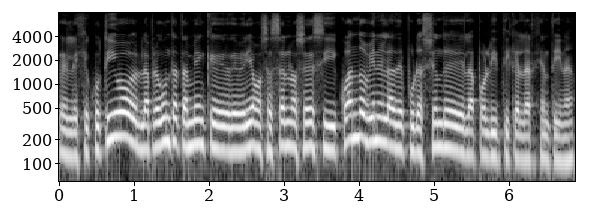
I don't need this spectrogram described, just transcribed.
el Ejecutivo. La pregunta también que deberíamos hacernos es, ¿y cuándo viene la depuración de la política en la Argentina?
